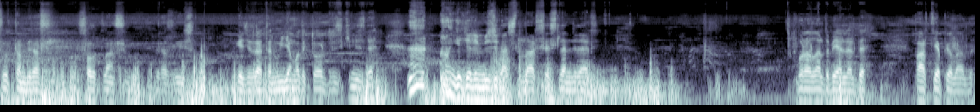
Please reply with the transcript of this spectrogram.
Sultan biraz soluklansın, biraz uyusun. Gece zaten uyuyamadık doğru dürüst ikimiz de. Geceli müzik açtılar, seslendiler. Buralarda bir yerlerde parti yapıyorlardı.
